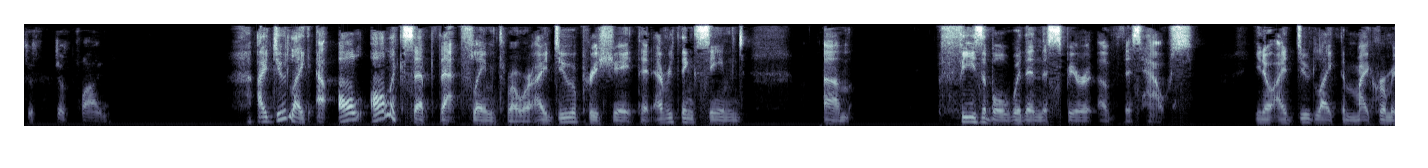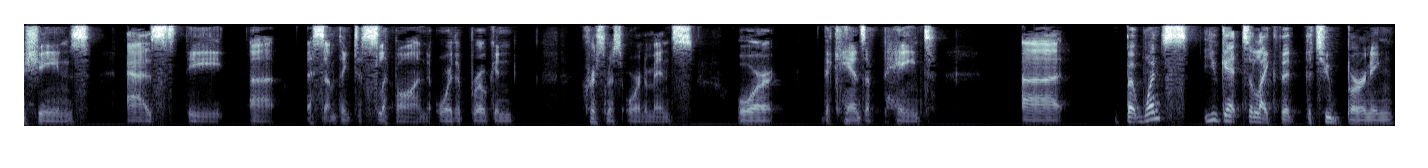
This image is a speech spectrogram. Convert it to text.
just just fine. I do like all all except that flamethrower. I do appreciate that everything seemed um, feasible within the spirit of this house. You know, I do like the micro machines as the uh, as something to slip on, or the broken Christmas ornaments, or the cans of paint. Uh, but once you get to like the the two burning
